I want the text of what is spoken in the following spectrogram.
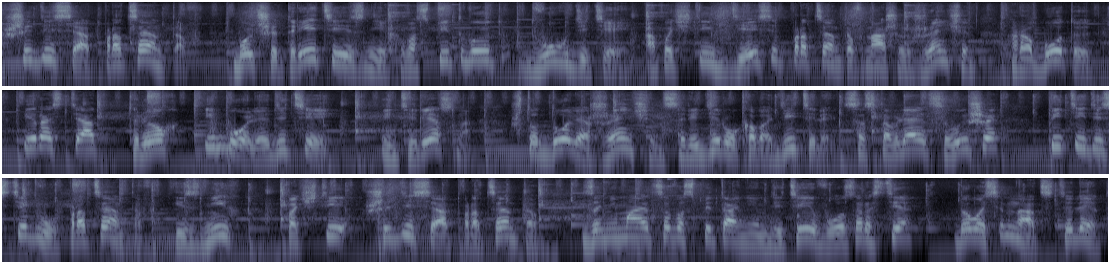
60%. Больше трети из них воспитывают двух детей, а почти 10% наших женщин работают и растят трех и более детей. Интересно, что доля женщин среди руководителей составляет свыше 52%. Из них почти 60% занимаются воспитанием детей в возрасте до 18 лет.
